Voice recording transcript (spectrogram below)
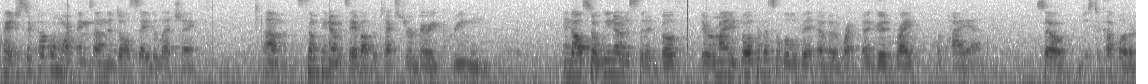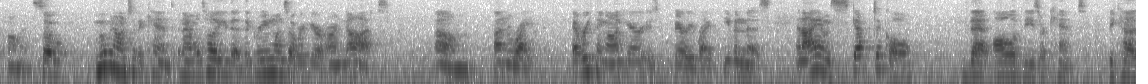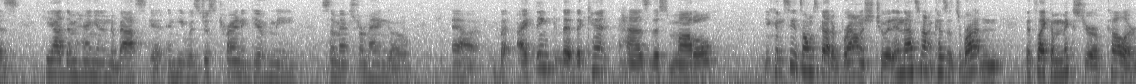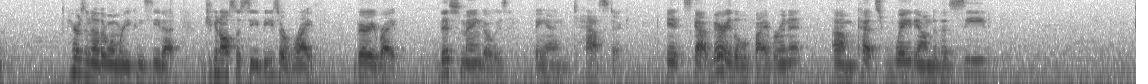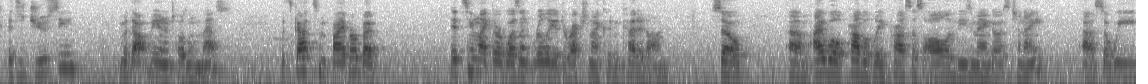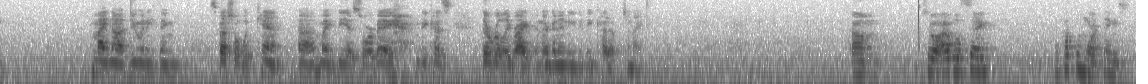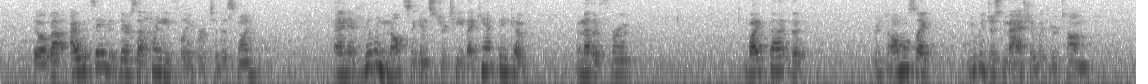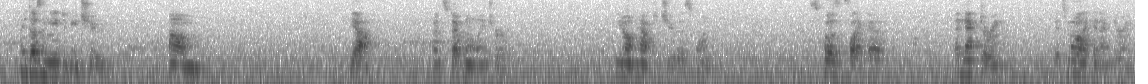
Okay, just a couple more things on the dulce de leche. Um, something I would say about the texture, very creamy. And also, we noticed that it both, it reminded both of us a little bit of a, a good ripe papaya. So, just a couple other comments. So, moving on to the Kent, and I will tell you that the green ones over here are not um, unripe. Everything on here is very ripe, even this. And I am skeptical that all of these are Kent because he had them hanging in a basket and he was just trying to give me some extra mango. Uh, but I think that the Kent has this mottled, you can see it's almost got a brownish to it, and that's not because it's rotten. It's like a mixture of color. Here's another one where you can see that. But you can also see these are ripe, very ripe. This mango is fantastic. It's got very little fiber in it, um, cuts way down to the seed. It's juicy without being a total mess. It's got some fiber, but it seemed like there wasn't really a direction I couldn't cut it on. So um, I will probably process all of these mangoes tonight. Uh, so we might not do anything special with Kent. Uh, might be a sorbet because they're really ripe and they're going to need to be cut up tonight. Um, so I will say a couple more things though about, I would say that there's a honey flavor to this one. And it really melts against your teeth. I can't think of another fruit like that that it's almost like you could just mash it with your tongue. It doesn't need to be chewed. Um, yeah, that's definitely true. You don't have to chew this one. Suppose it's like a, a nectarine. It's more like a nectarine.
